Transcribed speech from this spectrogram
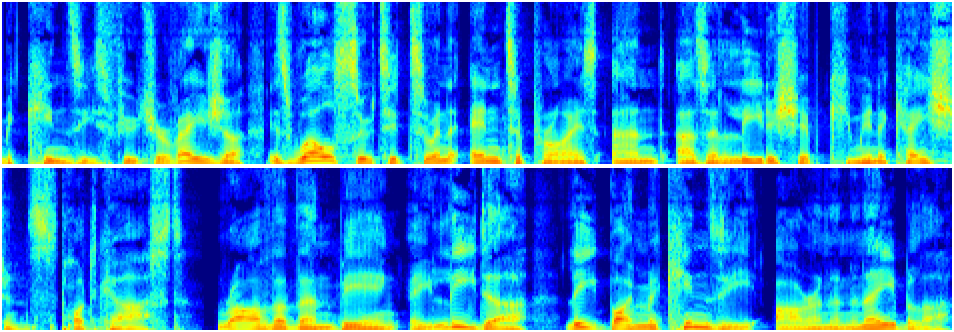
McKinsey's Future of Asia is well suited to an enterprise and as a leadership communications podcast. Rather than being a leader, Leap by McKinsey are an enabler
